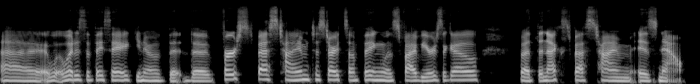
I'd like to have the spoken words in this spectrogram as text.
uh, what is it they say? You know, the the first best time to start something was five years ago, but the next best time is now.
